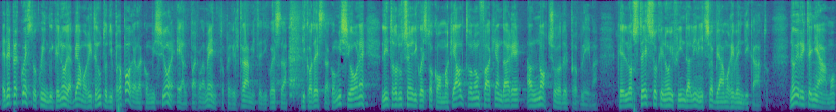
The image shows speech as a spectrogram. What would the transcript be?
Ed è per questo quindi che noi abbiamo ritenuto di proporre alla Commissione e al Parlamento, per il tramite di, questa, di codesta Commissione, l'introduzione di questo comma, che altro non fa che andare al nocciolo del problema, che è lo stesso che noi fin dall'inizio abbiamo rivendicato. Noi riteniamo,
